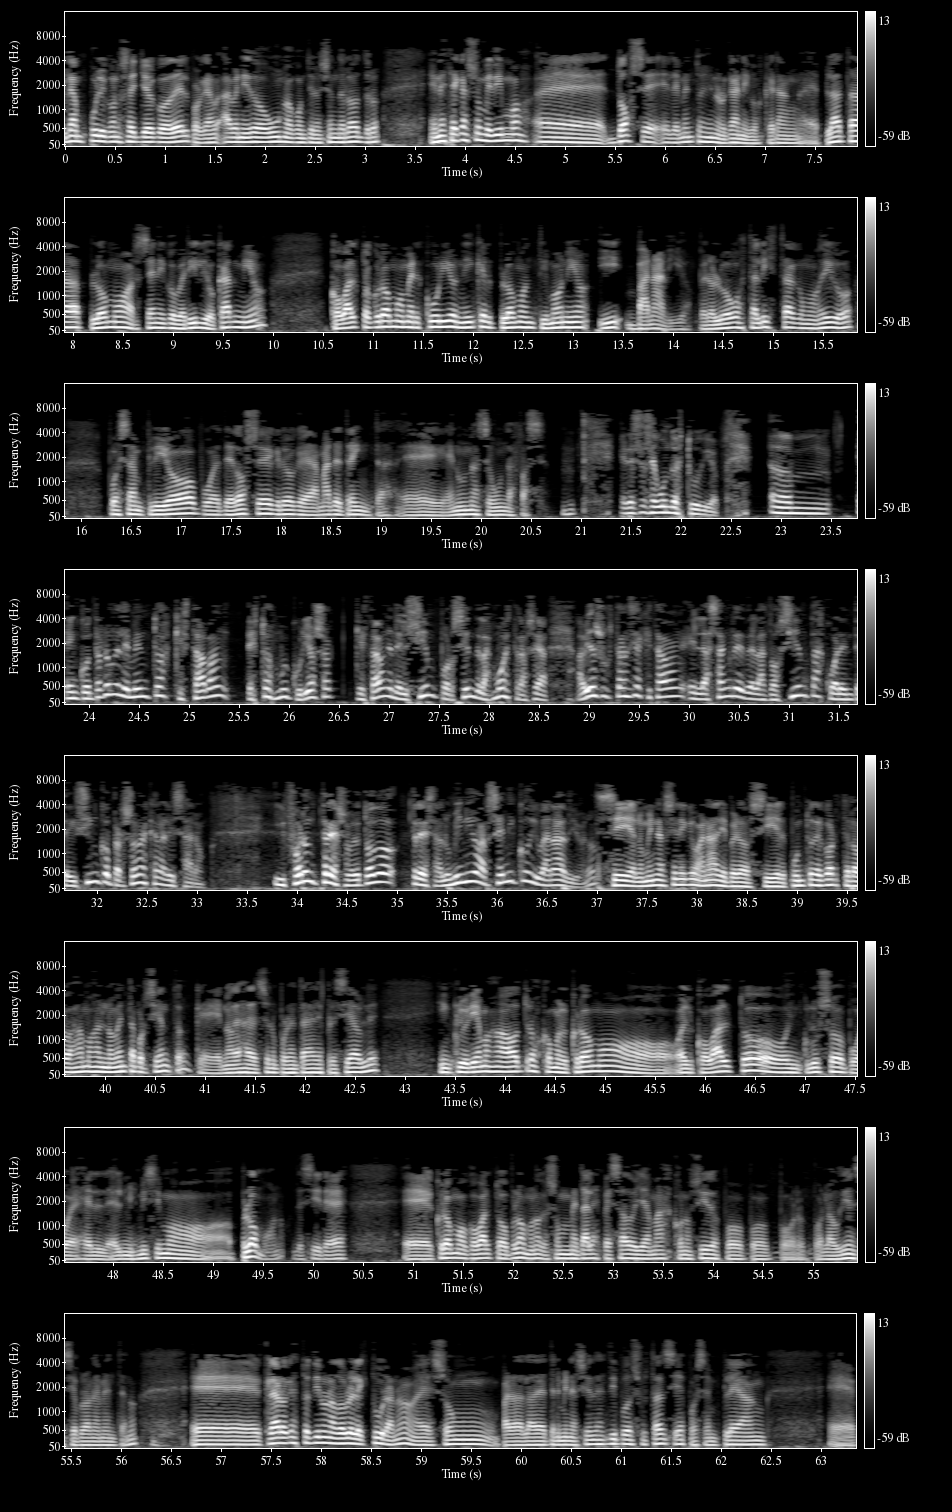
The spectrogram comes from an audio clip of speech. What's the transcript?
gran público no se ha hecho eco de él porque ha, venido uno a continuación del otro. En este caso medimos eh, 12 elementos inorgánicos, que eran eh, plata, plomo, arsénico, berilio, cadmio, cobalto, cromo, mercurio, níquel, plomo, antimonio y vanadio. Pero luego esta lista, como digo, pues se amplió pues de 12 creo que a más de 30 eh, en una segunda fase. En ese segundo estudio, em, encontraron elementos que estaban, esto es muy curioso, que estaban en el 100% de las muestras, o sea, había sustancias que estaban en la sangre de las 245 personas que analizaron. Y fueron tres, sobre todo tres, aluminio, arsénico y vanadio, ¿no? Sí, aluminio, arsénico y vanadio, pero si el punto de corte lo bajamos al 90%, que no deja de ser un porcentaje despreciable, incluiríamos a otros como el cromo o el cobalto o incluso pues el, mismísimo plomo, ¿no? Es decir, es eh, cromo, cobalto o plomo, ¿no? Que son metales pesados ya más conocidos por, por, por, la audiencia probablemente, ¿no? Eh, claro que esto tiene una doble lectura, ¿no? Eh, son, para la determinación de este tipo de sustancias, pues se emplean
